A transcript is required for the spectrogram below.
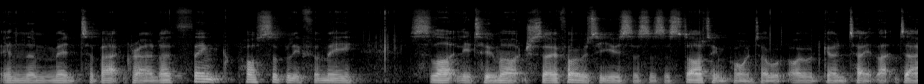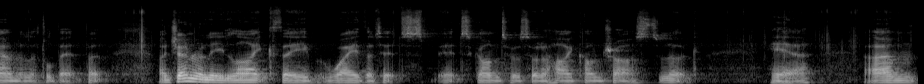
in the mid to background. I think possibly for me slightly too much. So if I were to use this as a starting point, I, would go and take that down a little bit. But I generally like the way that it's, it's gone to a sort of high contrast look here. Um,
